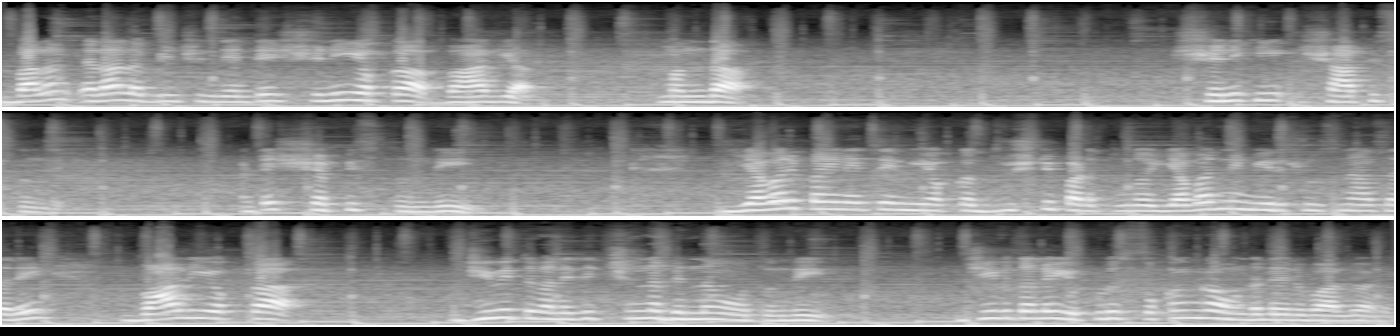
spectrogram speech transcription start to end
బలం ఎలా లభించింది అంటే శని యొక్క భార్య మంద శనికి శాపిస్తుంది. అంటే శపిస్తుంది. ఎవరిపైనైతే మీ యొక్క దృష్టి పడుతుందో ఎవరిని మీరు చూసినా సరే వాళ్ళ యొక్క జీవితం అనేది చిన్న భిన్నం అవుతుంది. జీవితంలో ఎప్పుడు సుఖంగా ఉండలేరు వాళ్ళు అని.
